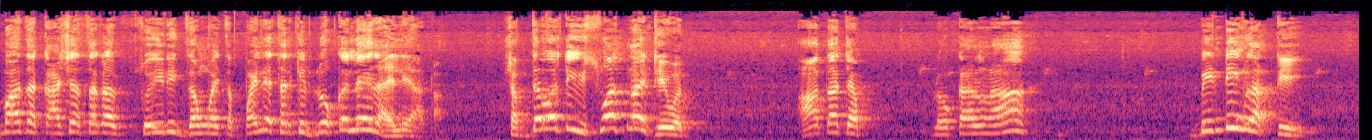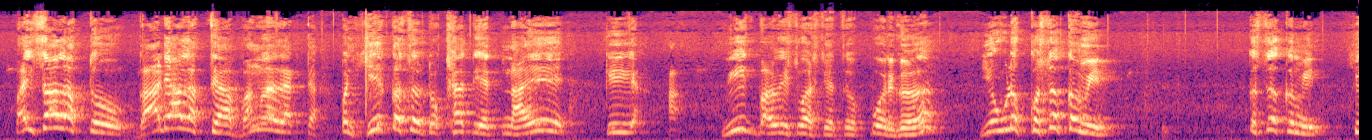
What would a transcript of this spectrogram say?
माझा काशा सगळा सोयरीक जमवायचा. पहिल्यासारखे लोक नाही राहिले आता. शब्दावरती विश्वास नाही ठेवत. आताच्या लोकांना बिल्डिंग लागती. पैसा लागतो गाड्या लागत्या बंगला लागत्या. पण हे कसं डोक्यात येत नाही की वीस बावीस वर्षाचं पोरग एवढं कसं कमी कसं कमी हे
